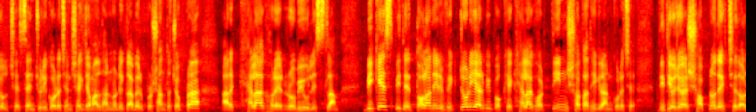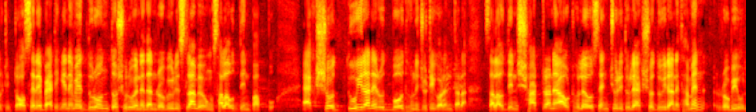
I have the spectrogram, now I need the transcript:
চলছে। সেঞ্চুরি করেছেন শেখ জামাল ধানমন্ডি ক্লাবের প্রশান্ত চোপড়া আর খেলাঘরের রবিউল ইসলাম। বিকেএসপিতে তলানির ভিক্টোরিয়ার বিপক্ষে খেলাঘর তিন শতাধিক রান করেছে। দ্বিতীয় জয়ের স্বপ্ন দেখছে দলটি। টস হেরে ব্যাটিংয়ে নেমে দুরন্ত শুরু এনে দেন রবিউল ইসলাম এবং সালাউদ্দিন পাপ্পু। একশো দুই রানের উদ্বোধনী জুটি করেন তারা। সালাউদ্দিন ষাট রানে আউট হলেও সেঞ্চুরি তুলে একশো দুই রানে থামেন রবিউল।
